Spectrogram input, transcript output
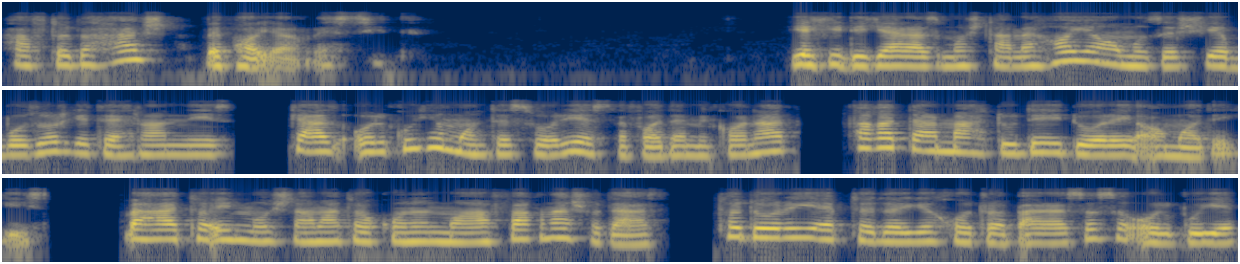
78 به پایان رسید. یکی دیگر از های آموزشی بزرگ تهران نیز که از الگوی مونتسوری استفاده می کند فقط در محدوده دوره آمادگی است و حتی این مجتمع تا کنون موفق نشده است تا دوره ابتدایی خود را بر اساس الگوی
